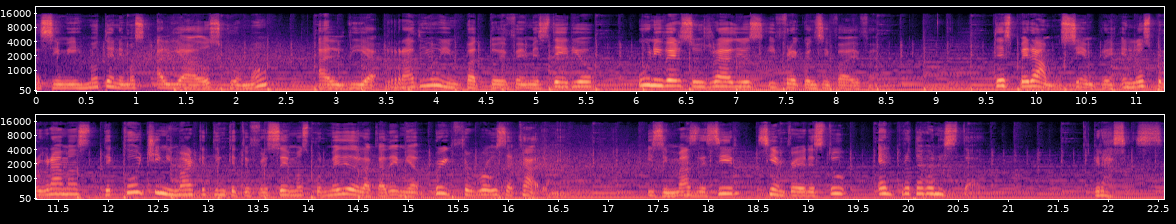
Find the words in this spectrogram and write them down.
Asimismo, tenemos aliados como Al Día Radio, Impacto FM Stereo, Universos Radios y Frequency 5 FM. Te esperamos siempre en los programas de coaching y marketing que te ofrecemos por medio de la academia Breakthrough Rose Academy. Y sin más decir, siempre eres tú el protagonista. Gracias.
